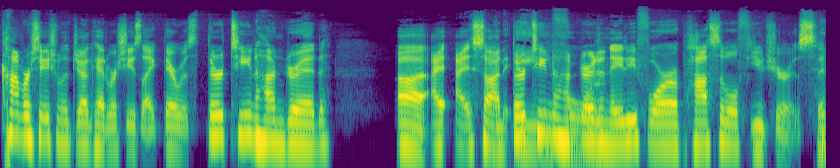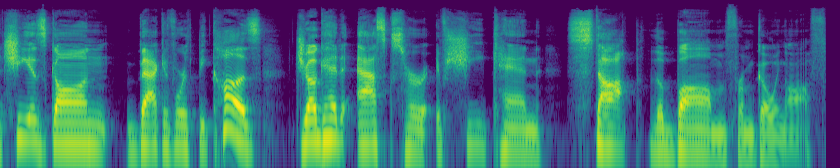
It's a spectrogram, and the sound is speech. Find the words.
conversation with Jughead where she's like, there was 1300. Uh, I, I saw 1384 possible futures. that she has gone back and forth because Jughead asks her if she can stop the bomb from going off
